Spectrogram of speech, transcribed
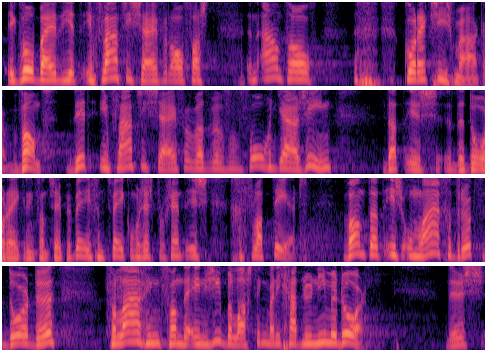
Ik wil bij dit inflatiecijfer alvast een aantal correcties maken. Want dit inflatiecijfer, wat we voor volgend jaar zien, dat is de doorrekening van het CPB van 2,6% is geflatteerd. Want dat is omlaag gedrukt door de verlaging van de energiebelasting, maar die gaat nu niet meer door. Dus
